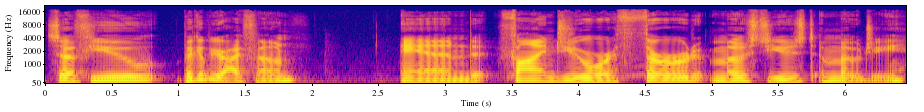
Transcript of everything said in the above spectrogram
So if you pick up your iPhone and find your third most used emoji,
